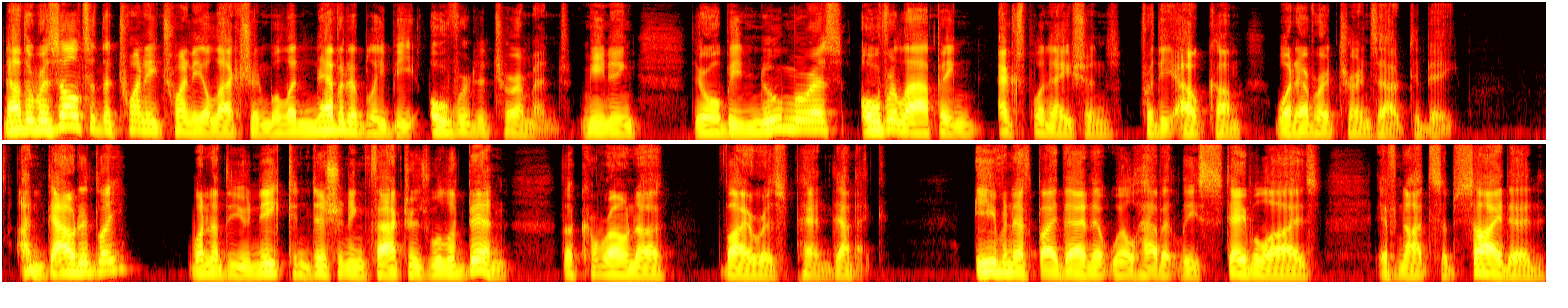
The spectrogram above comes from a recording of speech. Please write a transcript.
Now, the results of the 2020 election will inevitably be overdetermined, meaning there will be numerous overlapping explanations for the outcome, whatever it turns out to be. Undoubtedly, one of the unique conditioning factors will have been the coronavirus pandemic, even if by then it will have at least stabilized, if not subsided,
